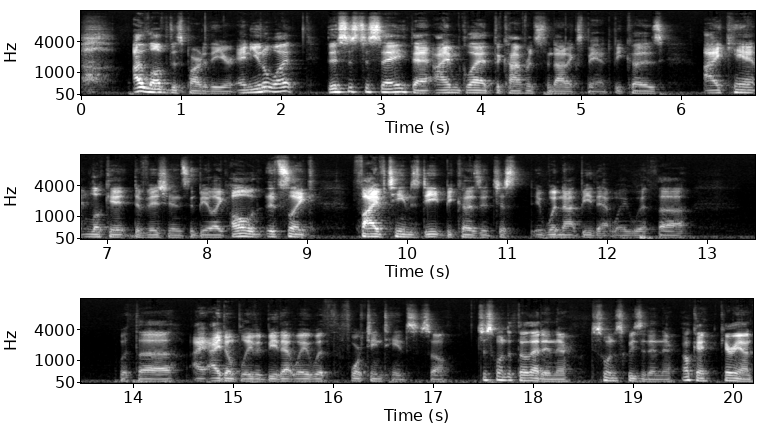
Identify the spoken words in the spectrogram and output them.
I love this part of the year, and you know what? This is to say that I'm glad the conference did not expand because I can't look at divisions and be like, oh, it's like five teams deep because it just it would not be that way with uh with uh I, I don't believe it'd be that way with 14 teams. So just wanted to throw that in there. Just wanted to squeeze it in there. Okay, carry on.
